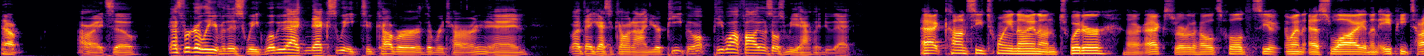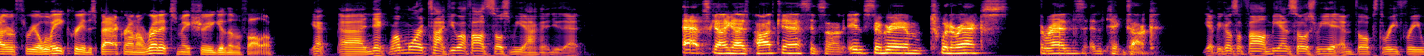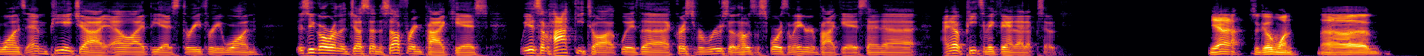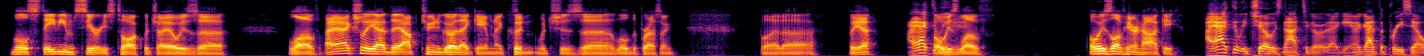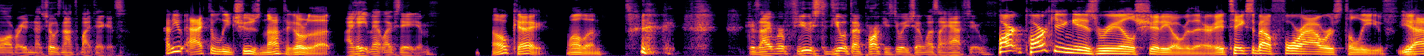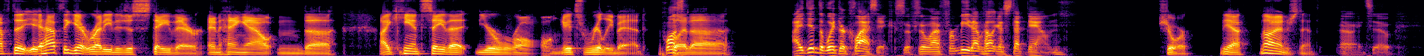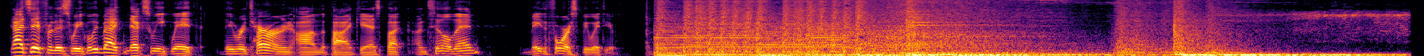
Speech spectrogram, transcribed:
Yep. All right, so that's where we're gonna leave for this week. We'll be back next week to cover the return, and well, thank you guys for coming on. Your people, people want to follow you on social media. How can they do that? At Consy29 on Twitter, or X, whatever the hell it's called, C O N S Y, and then AP Tyler308 created this background on Reddit, so make sure you give them a follow. Yep. Uh, Nick, one more time. People want to follow social media. How can they do that? At Sky Guys Podcast, it's on Instagram, Twitter X, Threads, and TikTok. Yep. You can also follow me on social media. mphillips331. It's M P H I L I P S 331. This week go over on the Just End the Suffering podcast, we did some hockey talk with uh, Christopher Russo, the host of Sports and Wing Room podcast, and uh, I know Pete's a big fan of that episode. Yeah, it's a good one. Uh, little stadium series talk, which I always uh love. I actually had the opportunity to go to that game and I couldn't, which is uh, a little depressing. But uh, but yeah, I actively always love, always love hearing hockey. I actively chose not to go to that game. I got the pre-sale already, and I chose not to buy tickets. How do you actively choose not to go to that? I hate MetLife Stadium Okay, well then. because I refuse to deal with that parking situation unless I have to. Park parking is real shitty over there. It takes about four hours to leave. You have to you have to get ready to just stay there and hang out. And uh, I can't say that you're wrong. It's really bad. Plus- but uh, I did the Winter Classic, so, so uh, for me that felt like a step down. sure, yeah, no, I understand. All right, so that's it for this week. We'll be back next week with the return on the podcast. But until then, may the force be with you.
